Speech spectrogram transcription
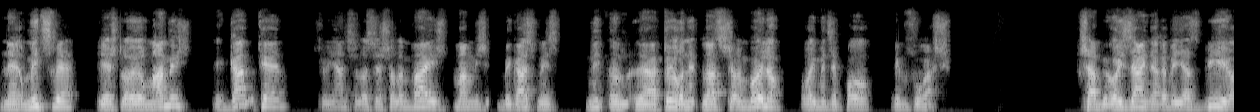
נר מצווה, יש לו אור ממש, וגם כן, שהוא עניין של עושה שלום בייש, ממש בגשמיס, התואר נתלס שלום בוילום, רואים את זה פה במפורש. עכשיו באוי זין הרבי יסביר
